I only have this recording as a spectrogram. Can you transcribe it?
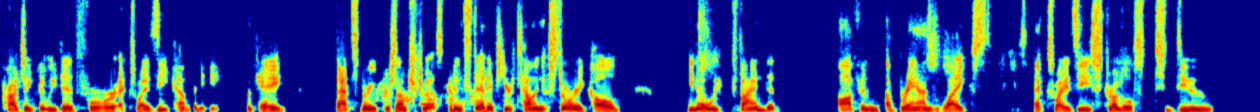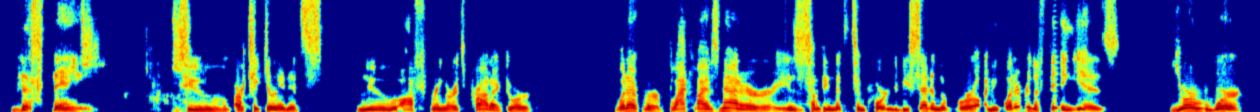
project that we did for XYZ company. Okay. That's very presumptuous. But instead, if you're telling a story called, you know, we find that often a brand likes XYZ struggles to do this thing to articulate its new offering or its product or whatever. Black Lives Matter is something that's important to be said in the world. I mean, whatever the thing is, your work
